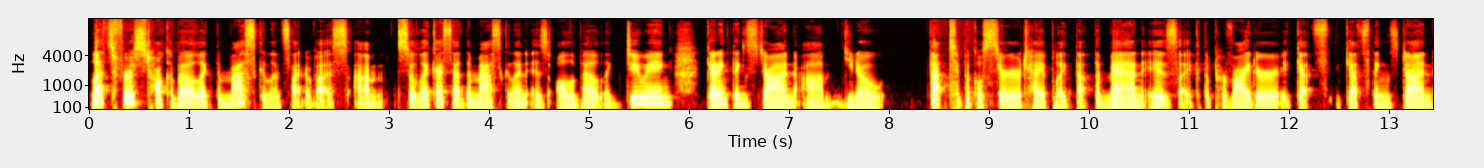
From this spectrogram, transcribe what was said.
let's first talk about like the masculine side of us. Um, so, like I said, the masculine is all about like doing, getting things done, um, you know, that typical stereotype like that the man is like the provider it gets gets things done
